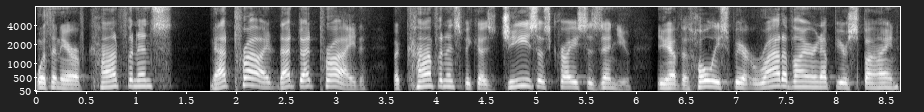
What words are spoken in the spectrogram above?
with an air of confidence, not pride, not, not pride, but confidence because Jesus Christ is in you. You have the Holy Spirit rod of iron up your spine.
